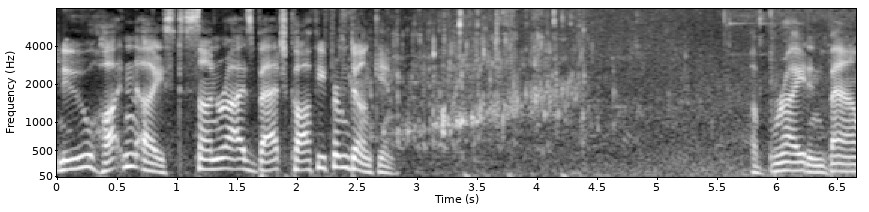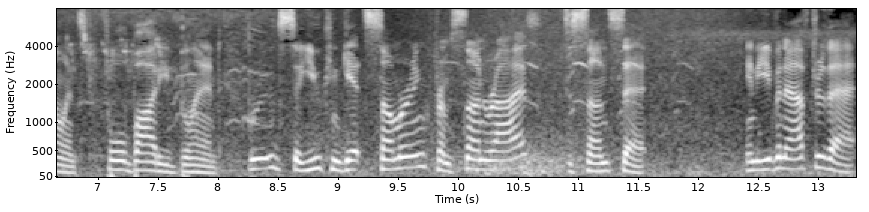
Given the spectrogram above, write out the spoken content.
New hot and iced sunrise batch coffee from Dunkin'. A bright and balanced, full bodied blend brewed so you can get summering from sunrise to sunset. And even after that,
